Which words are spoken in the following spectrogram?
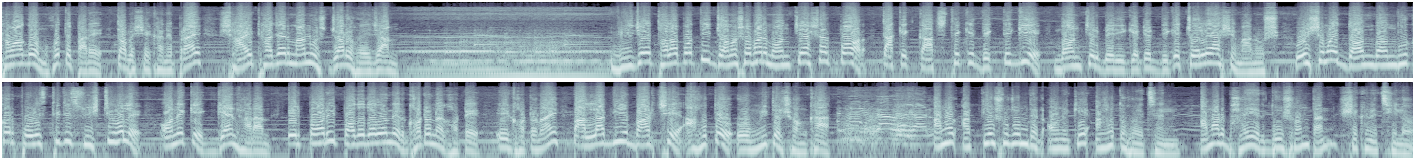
সমাগম হতে পারে, তবে সেখানে প্রায় ষাট হাজার মানুষ জড়ো হয়ে যান। বিজয় থলাপতি জনসভার মঞ্চে আসার পর তাকে কাছ থেকে দেখতে গিয়ে মঞ্চের ব্যারিকেডের দিকে চলে আসে মানুষ। ওই সময় দম বন্ধকর পরিস্থিতি সৃষ্টি হলে অনেকে জ্ঞান হারান। এরপরই পদদলনের ঘটনা ঘটে। এই ঘটনায় পাল্লা দিয়ে বাড়ছে আহত ও মৃতের সংখ্যা। আমার আত্মীয় স্বজনদের অনেকে আহত হয়েছেন। আমার ভাইয়ের দুই সন্তান সেখানে ছিল।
